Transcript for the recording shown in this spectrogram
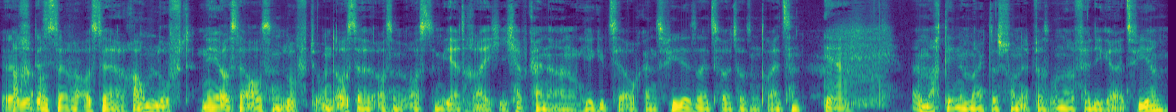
Also Ach, aus der, aus der Raumluft. Nee, aus der Außenluft und aus, der, aus, dem, aus dem Erdreich. Ich habe keine Ahnung. Hier gibt's ja auch ganz viele seit 2013. ja. Macht Dänemark das schon etwas unauffälliger als wir.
